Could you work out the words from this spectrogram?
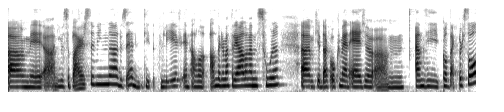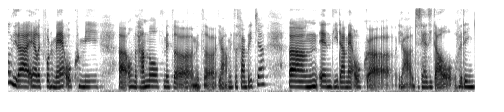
eh, met eh, nieuwe suppliers te vinden. Dus die leer en alle andere materialen van de schoenen. Ehm, ik heb daar ook mijn eigen ehm ANSI-contactpersoon, die daar eigenlijk voor mij ook mee eh, onderhandelt met de, met de, ja, met de fabrieken. Ehm, en die daar mij ook, eh, ja, dus hij zit al, ik denk,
